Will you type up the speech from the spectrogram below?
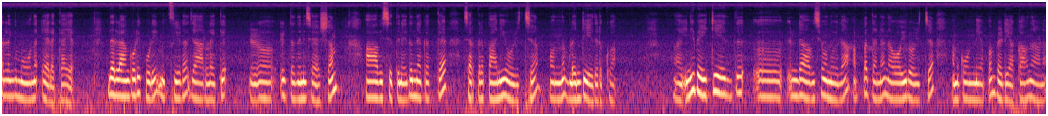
അല്ലെങ്കിൽ മൂന്ന് ഏലക്കായ. ഇതെല്ലാം കൂടി കൂടി മിക്സിയുടെ ജാറിലേക്ക് ഇട്ടതിന് ശേഷം ആവശ്യത്തിന് ഇതിനൊക്കെ ശർക്കരപ്പാനി ഒഴിച്ച് ഒന്ന് ബ്ലെൻഡ് ചെയ്തെടുക്കുക. ഇനി വെയിറ്റ് ചെയ്ത് എന്റെ ആവശ്യമൊന്നുമില്ല. അപ്പം തന്നെ ഓയിൽ ഒഴിച്ച് നമുക്ക് ഉണ്ണിയപ്പം റെഡിയാക്കാവുന്നതാണ്.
